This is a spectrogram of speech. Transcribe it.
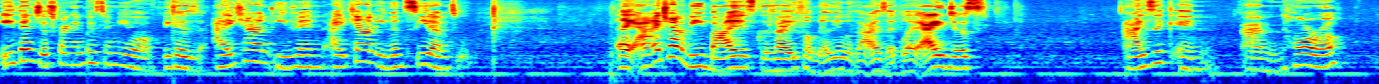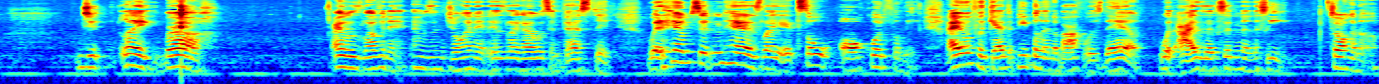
Ethan just freaking pissing me off because I can't even I can't even see them two. Like I ain't trying to be biased because I ain't familiar with Isaac. Like I just Isaac and and horror. J- like bruh. I was loving it. I was enjoying it. It's like I was invested. With him sitting here, it's like it's so awkward for me. I even forget the people in the back was there with Isaac sitting in the seat talking to her.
